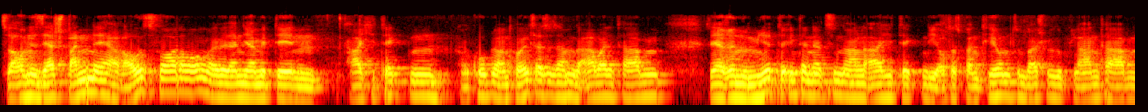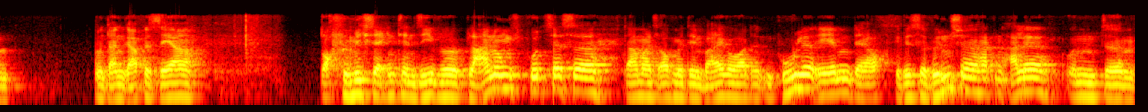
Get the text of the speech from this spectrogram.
Es war auch eine sehr spannende Herausforderung, weil wir dann ja mit den Architekten Kobler und Holzer zusammengearbeitet haben. Sehr renommierte internationale Architekten, die auch das Pantheon zum Beispiel geplant haben. Und dann gab es sehr doch für mich sehr intensive Planungsprozesse, damals auch mit dem beigeordneten Pule eben, der auch gewisse Wünsche hatten alle und ähm,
